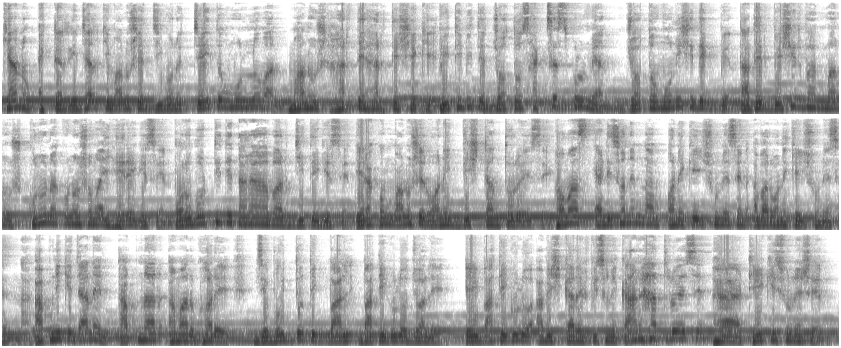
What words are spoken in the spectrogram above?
কেন? একটা রেজাল্ট কি মানুষের জীবনের চাইতেও মূল্যবান? মানুষ হারতে হারতে শেখে। পৃথিবীতে যত সাকসেসফুল ম্যান যত মনীষী দেখবেন, তাদের বেশিরভাগ মানুষ কোনো না কোনো সময় হেরে গেছেন। পরবর্তীতে তারা আবার জিতে গেছেন। এরকম মানুষের অনেক দৃষ্টান্ত রয়েছে। থমাস এডিসনের নাম অনেকেই শুনেছেন, আবার অনেকেই শুনেছেন না। আপনি কি জানেন, আপনার, আমার ঘরে যে বৈদ্যুতিক বাতিগুলো জ্বলে, এই বাতিগুলো আবিষ্কারের পিছনে কার হাত রয়েছে? হ্যাঁ ঠিকই শুনেছেন।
